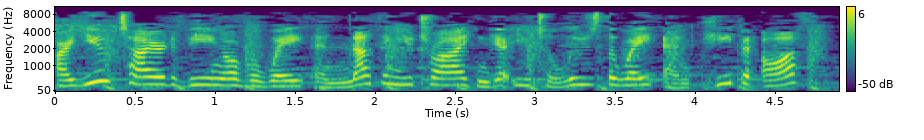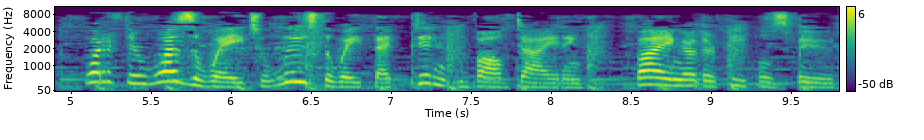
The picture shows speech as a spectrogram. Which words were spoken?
Are you tired of being overweight and nothing you try can get you to lose the weight and keep it off? What if there was a way to lose the weight that didn't involve dieting, buying other people's food,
